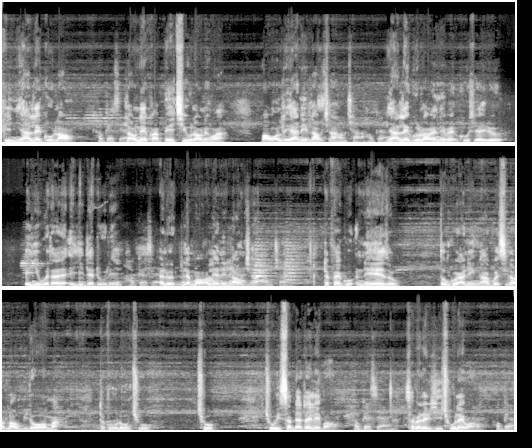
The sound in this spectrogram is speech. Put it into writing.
ပြီးညာလက်ကိုလောင်းဟုတ်ကဲ့ဆရာလောင်းတဲ့ခွာဘဲချီကိုလောင်းတဲ့ခွာပေါင်အလဲကနေလောင်းချလောင်းချဟုတ်ကဲ့ညာလက်ကိုလောင်းနေပဲအခုဆရာကြီးတို့အင်ကြီးဝတ်ထားတဲ့အင်ကြီးတက်တို့လေဟုတ်ကဲ့ဆရာအဲ့လိုလက်မောင်းအလဲနဲ့လောင်းချလောင်းချတစ်ဖက်ကိုအနည်းဆုံး၃ခွက်အနေ၅ခွက်စီလောက်လောင်းပြီးတော့မှတကူလုံးချိုးချိုး ချိုးပြီးဆက်ပြတ်တိုက်လိုက်ပါအောင်ဟုတ်ကဲ့ဆရာကြီးဆက်ပြတ်တဲ့ရေချိုးလိုက်ပါအောင်ဟုတ်ကဲ့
